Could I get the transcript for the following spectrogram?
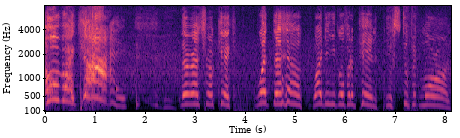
Oh my god! The retro kick. What the hell? Why didn't you go for the pin? You stupid moron.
